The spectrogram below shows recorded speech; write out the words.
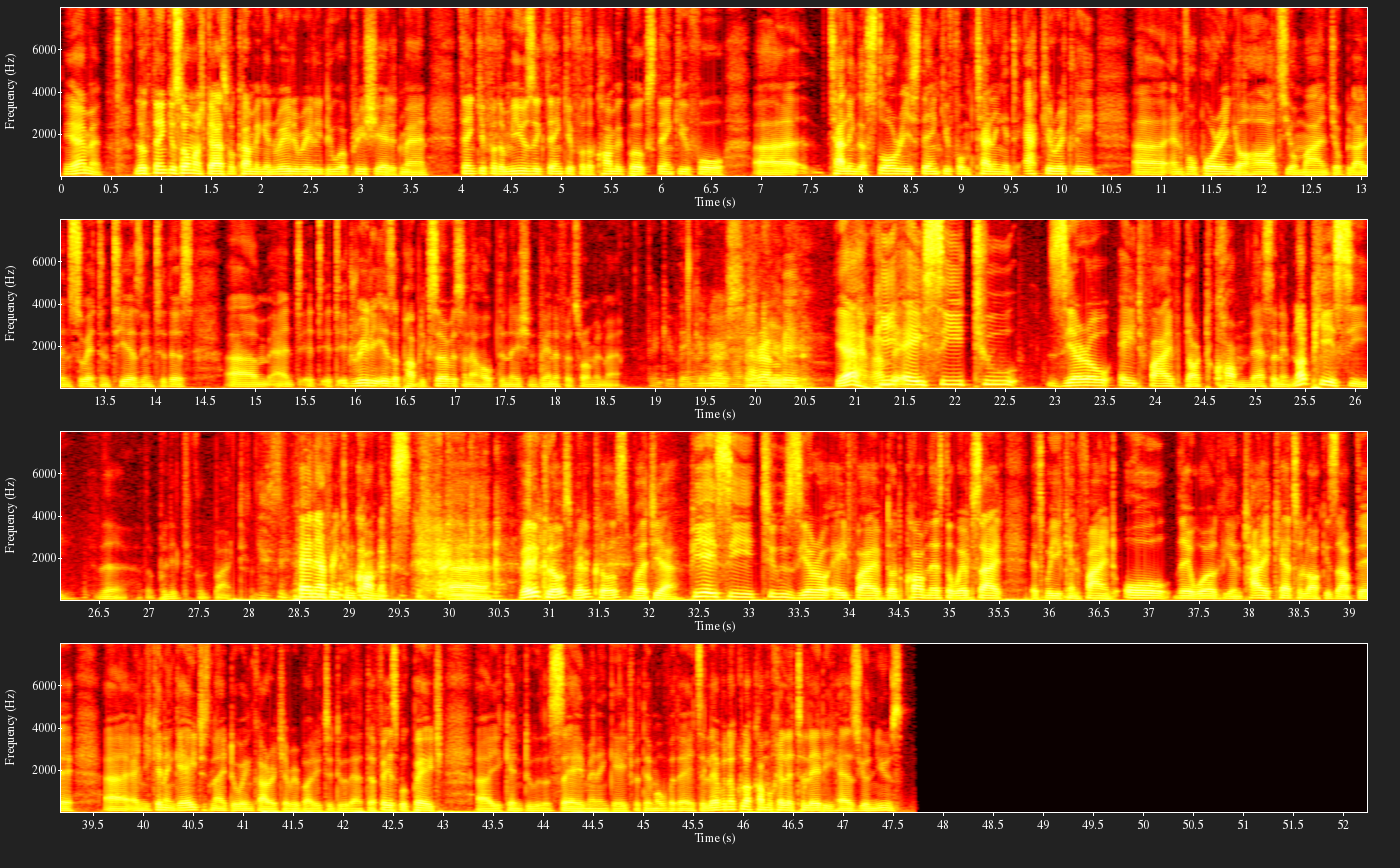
Yeah, man. Look, thank you so much, guys, for coming in. Really, really do appreciate it, man. Thank you for the music. Thank you for the comic books. Thank you for uh, telling the stories. Thank you for telling it accurately uh, and for pouring your hearts, your mind, your blood, and sweat and tears into this. Um, and it, it, it really is a public service, and I hope the nation benefits from it, man. Thank you. For Thank you, having guys. us. Harambe. Yeah, Harambe. PAC2085.com. That's the name. Not PAC, the, the political party. Pan Afrikan Comix. Uh, very close, very close. But yeah, PAC2085.com. That's the website. That's where you can find all their work. The entire catalog is up there. Uh, and you can engage. And I do encourage everybody to do that. The Facebook page, uh, you can do the same and engage with them over there. It's 11 o'clock. Kamukele Toledi has your news.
